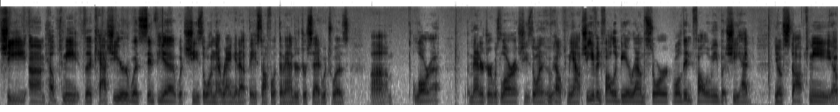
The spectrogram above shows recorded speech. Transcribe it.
she um, helped me. The cashier was Cynthia, which she's the one that rang it up based off of what the manager said, which was um, Laura. The manager was Laura. She's the one who helped me out. She even followed me around the store. Well, didn't follow me, but she had, you know, stopped me you know,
